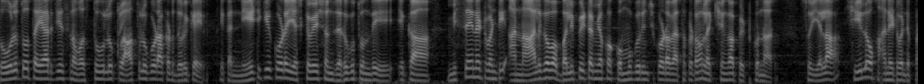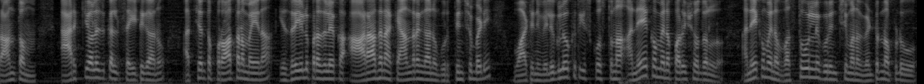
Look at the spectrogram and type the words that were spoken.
తోలుతో తయారు చేసిన వస్తువులు క్లాతులు కూడా అక్కడ దొరికాయి. ఇక నేటికి కూడా ఎస్కవేషన్ జరుగుతుంది. ఇక మిస్ అయినటువంటి ఆ నాలుగవ బలిపీఠం యొక్క కొమ్ము గురించి కూడా వెతకడం లక్ష్యంగా పెట్టుకున్నారు. సో ఇలా షీలోహ్ అనేటువంటి ప్రాంతం ఆర్కియాలజికల్ సైట్గాను అత్యంత పురాతనమైన ఇజ్రాయిల్ ప్రజల యొక్క ఆరాధనా కేంద్రంగాను గుర్తించబడి వాటిని వెలుగులోకి తీసుకొస్తున్న అనేకమైన పరిశోధనలు అనేకమైన వస్తువుల్ని గురించి మనం వింటున్నప్పుడు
